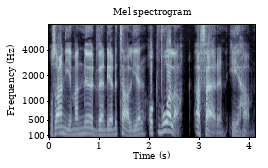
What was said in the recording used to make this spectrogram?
Och så anger man nödvändiga detaljer och voilà, affären är i hamn.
